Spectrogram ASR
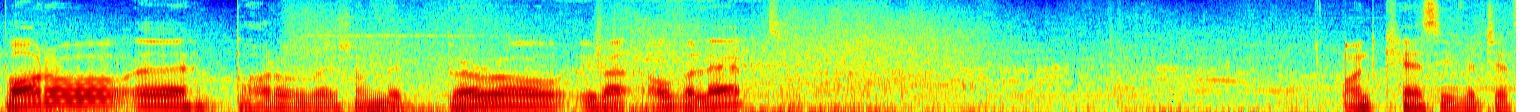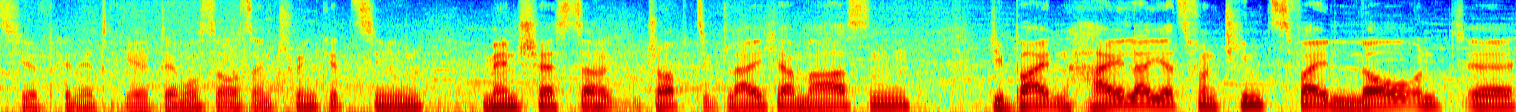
Borrow, äh, Borrow sag ich schon, mit Burrow über, overlapped. Und Cassie wird jetzt hier penetriert. Der muss auch sein Trinket ziehen. Manchester droppt gleichermaßen. Die beiden Heiler jetzt von Team 2 low und äh,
